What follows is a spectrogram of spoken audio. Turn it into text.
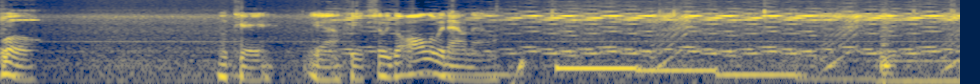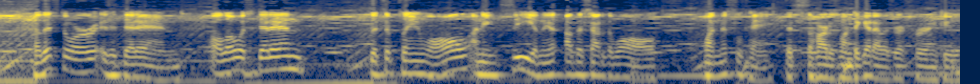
Whoa. Okay. Yeah, okay, so we go all the way down now. Now this door is a dead end. Although it's a dead end, it's a plain wall, and you can see on the other side of the wall one missile tank. That's the hardest one to get I was referring to.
